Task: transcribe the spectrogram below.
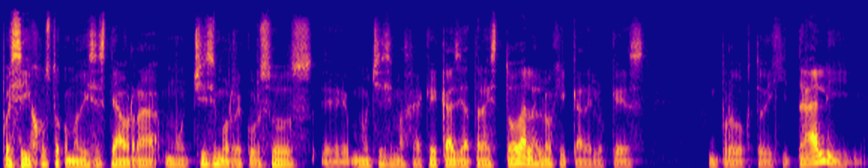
pues sí, justo como dices, te ahorra muchísimos recursos, eh, muchísimas jaquecas, ya traes toda la lógica de lo que es un producto digital y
